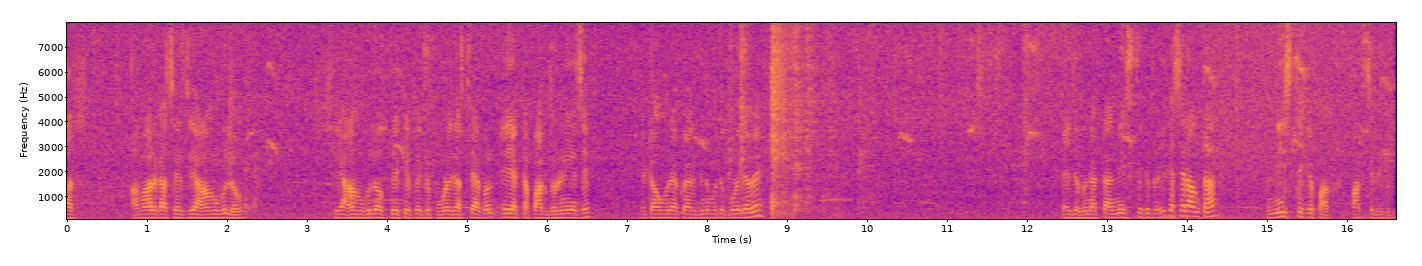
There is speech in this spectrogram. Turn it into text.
আর আমার কাছে যে আমগুলো, সেই আমগুলো পেকে পেকে পড়ে যাচ্ছে। এখন এই একটা পাক ধরে নিয়েছে। এটাও মনে হয় কয়েকদিনের মধ্যে পড়ে যাবে। এই দেখুন, একটা নিচ থেকে এই গাছের আমটা নিচ থেকে পাক, পাকছে দেখুন।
